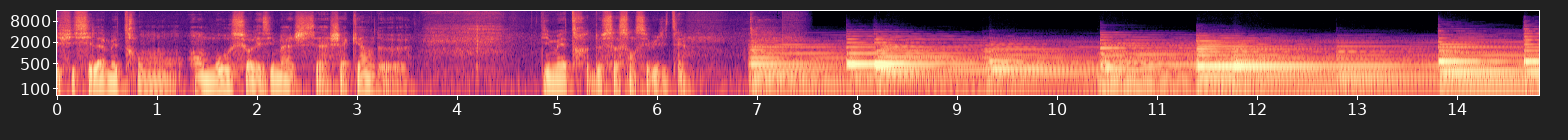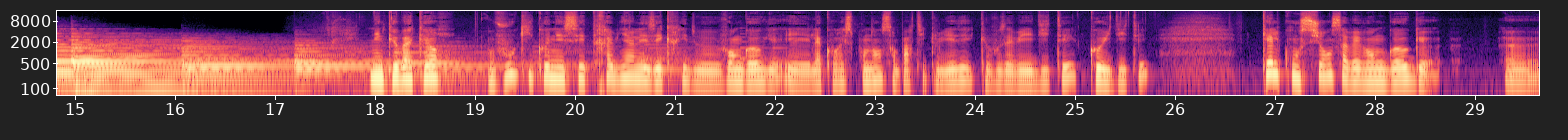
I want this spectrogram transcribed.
difficile à mettre en, mots sur les images. C'est à chacun d'y mettre de sa sensibilité. Nienke Baker, vous qui connaissez très bien les écrits de Van Gogh et la correspondance en particulier que vous avez édité, coédité, quelle conscience avait Van Gogh euh,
